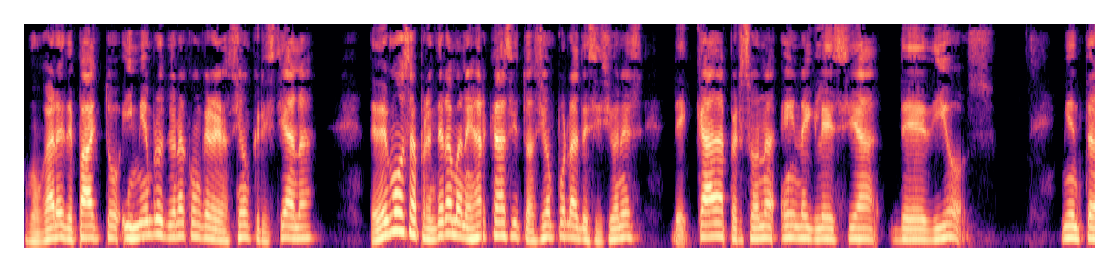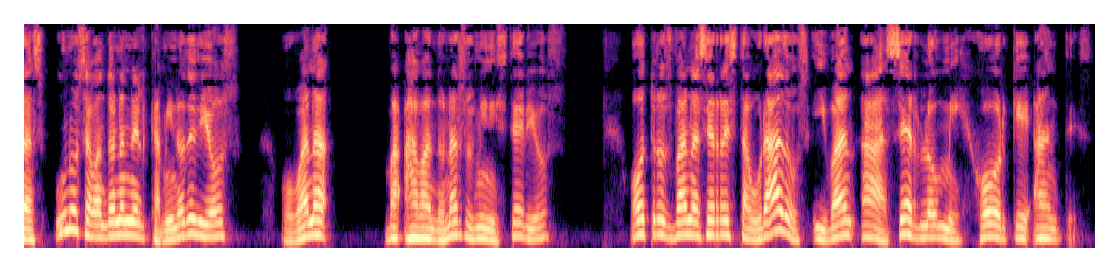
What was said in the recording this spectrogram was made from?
como hogares de pacto y miembros de una congregación cristiana, debemos aprender a manejar cada situación por las decisiones de cada persona en la iglesia de Dios. Mientras unos abandonan el camino de Dios o van a, a abandonar sus ministerios, otros van a ser restaurados y van a hacerlo mejor que antes.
